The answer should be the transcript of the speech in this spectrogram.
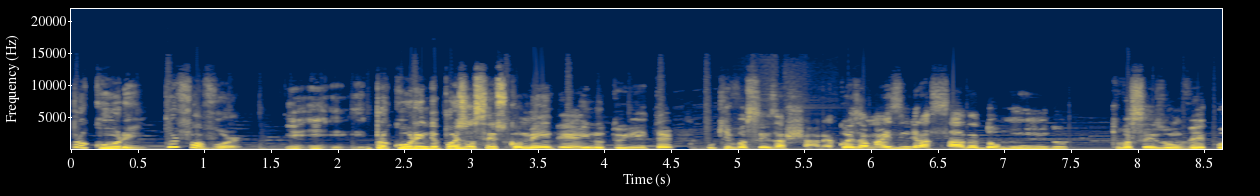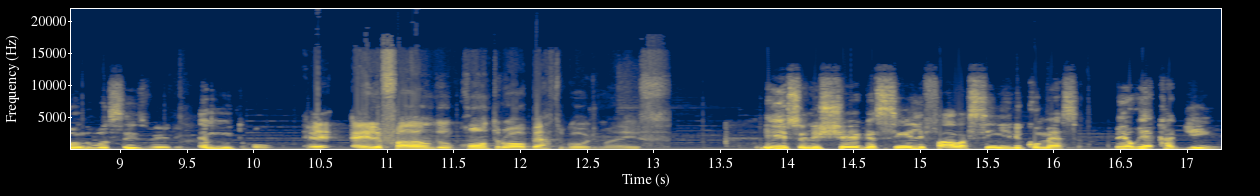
Procurem, por favor. E, e, e, procurem, depois vocês comentem aí no Twitter o que vocês acharam. É a coisa mais engraçada do mundo que vocês vão ver quando vocês verem. É muito bom. É, é ele falando contra o Alberto Goldman, é isso? Isso, ele chega assim, ele fala assim, ele começa: Meu recadinho,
